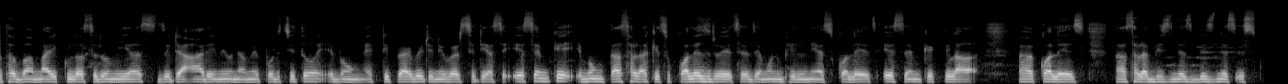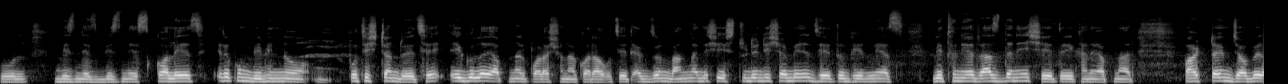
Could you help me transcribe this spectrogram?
অথবা মাইকুলাস রোমিয়াস, যেটা আর এমইউ নামে পরিচিত এবং একটি প্রাইভেট ইউনিভার্সিটি আছে এস কে এবং তাছাড়া কিছু কলেজ রয়েছে, যেমন Vilnius college, S M K ক্লা কলেজ, তাছাড়া business business school, business business college, এরকম বিভিন্ন প্রতিষ্ঠান রয়েছে। এগুলোই আপনার পড়াশোনা করা উচিত। একজন বাংলাদেশি স্টুডেন্ট হিসাবে যেহেতু ভিলনিয়াস লিথুনিয়ার রাজধানী, সেহেতু এখানে আপনার পার্ট টাইম জবের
